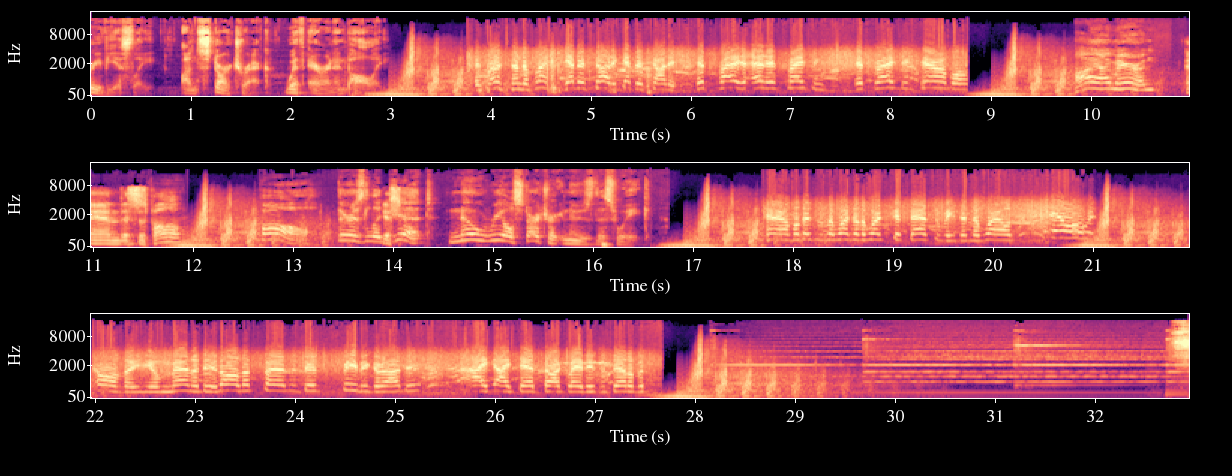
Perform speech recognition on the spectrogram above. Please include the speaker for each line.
Speaker 1: Previously on Star Trek with Aaron and Polly.
Speaker 2: It bursts into flames. Get it started. Get it started. It's rising and it's rising. It's rising terrible.
Speaker 1: Hi, I'm Aaron.
Speaker 3: And this is Paul.
Speaker 1: Paul, there is legit no real Star Trek news this week.
Speaker 2: Terrible. This is the one of the worst catastrophes in the world. Oh, it's- all the humanity and all the presidents screaming around here. I, I can't talk, ladies and gentlemen.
